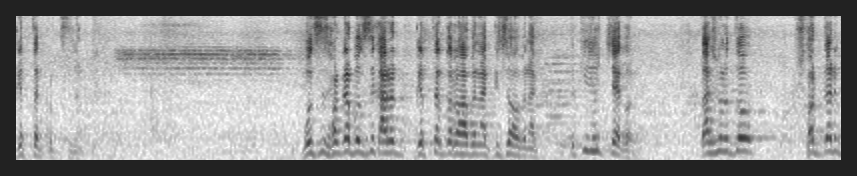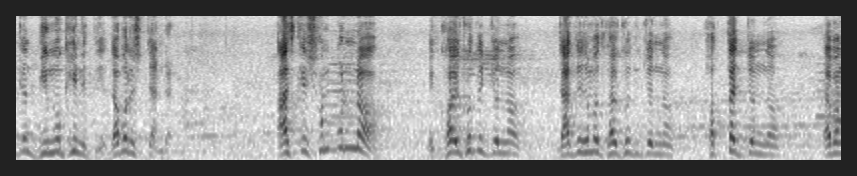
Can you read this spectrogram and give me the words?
গ্রেপ্তার করতেছেন বলছে, সরকার বলছে কারও গ্রেপ্তার করা হবে না, কিছু হবে না। তো কী হচ্ছে এখন? তা আসলে তো সরকারের কিন্তু দ্বিমুখী নীতি ডবল স্ট্যান্ডার্ড আজকে সম্পূর্ণ এই ক্ষয়ক্ষতির জন্য, জাতীয় ক্ষয়ক্ষতির জন্য, হত্যার জন্য এবং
